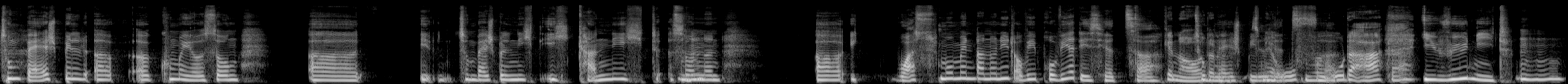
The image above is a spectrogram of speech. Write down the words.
Zum Beispiel äh, äh, kann man ja sagen, äh, ich, zum Beispiel nicht ich kann nicht, sondern äh, ich weiß momentan noch nicht, aber ich probiere das jetzt. Äh, Genau, zum dann Beispiel ist mir offen. nur. Oder auch, Gell? ich will nicht. Mhm.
